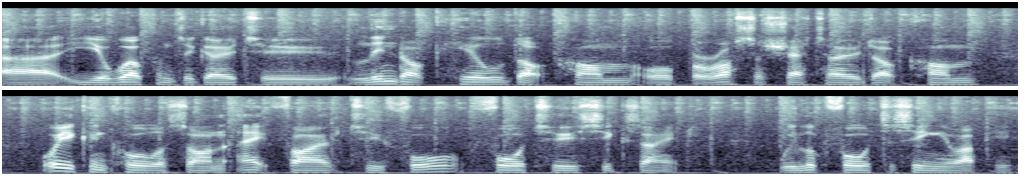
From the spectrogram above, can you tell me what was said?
Uh, you're welcome to go to lyndochhill.com or barossachateau.com or you can call us on 8524 4268. We look forward to seeing you up here.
